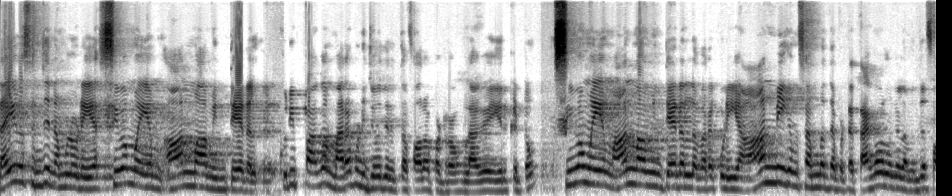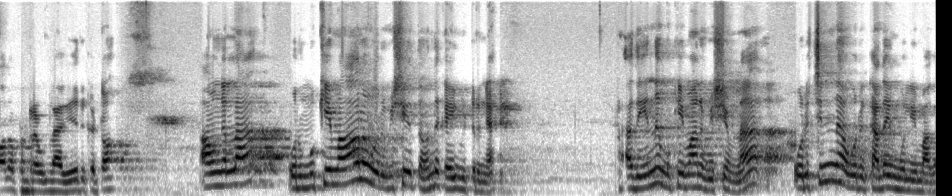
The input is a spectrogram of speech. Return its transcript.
தயவு செஞ்சு நம்மளுடைய சிவமயம் ஆன்மாவின் தேடல். குறிப்பாக மரபணி ஜோதிடத்தை ஃபாலோ பண்றவங்களாக இருக்கட்டும் சிவமயம் ஆன்மாவின் தேடல்ல வரக்கூடிய ஆன்மீகம் சம்பந்தப்பட்ட தகவல்களை வந்து ஃபாலோ பண்றவங்களாக இருக்கட்டும் அவங்கெல்லாம் ஒரு முக்கியமான ஒரு விஷயத்தை வந்து கைவிட்டுருங்க. அது என்ன முக்கியமான விஷயம்னா ஒரு சின்ன ஒரு கதை மூலியமாக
